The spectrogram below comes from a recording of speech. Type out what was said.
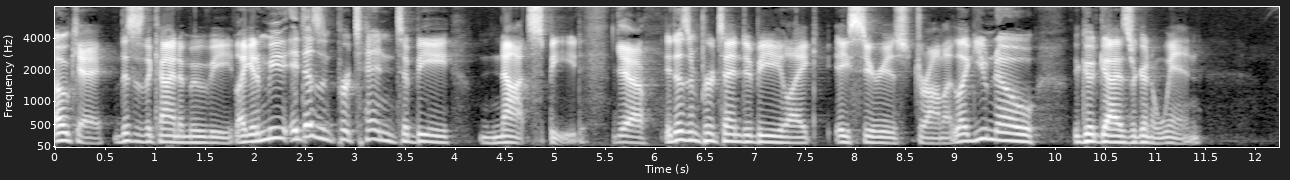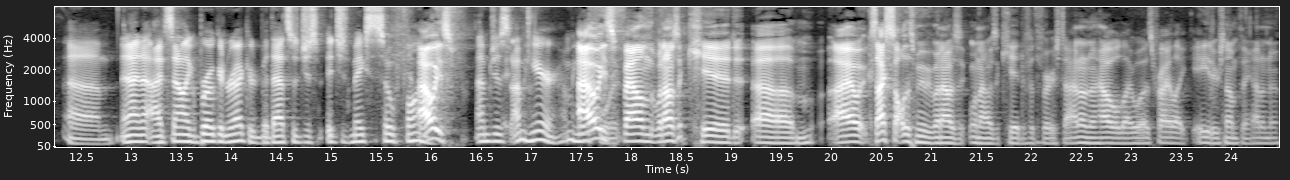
okay this is the kind of movie like it imme- it doesn't pretend to be not speed. Yeah, it doesn't pretend to be like a serious drama. Like you know the good guys are gonna win um, and I, I sound like a broken record, but that's what just it just makes it so fun. I always I'm just I'm here. I'm here. I always found when I was a kid, um, I because I saw this movie when I was when I was a kid for the first time. I don't know how old I was, probably like eight or something. I don't know,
